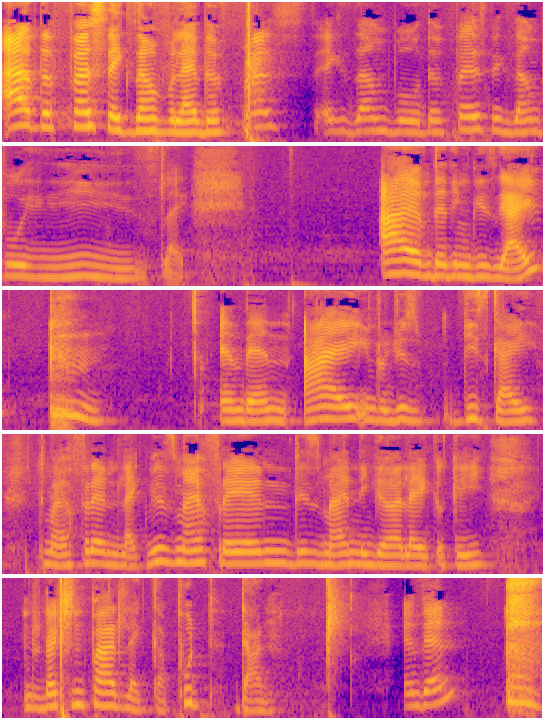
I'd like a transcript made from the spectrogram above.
I have ah, the first example. I have the first example. The first example is like I am dating this guy. and then I introduce this guy to my friend. Like, this is my friend, this is my nigga. Like, okay, introduction part, like, put done. And then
